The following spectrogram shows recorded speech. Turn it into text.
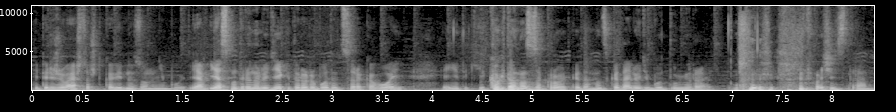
Ты переживаешь, то, что ковидной зоны не будет? Я, я смотрю на людей, которые работают в 40 и они такие, когда нас закроют, когда, нас, когда люди будут умирать. это очень странно.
